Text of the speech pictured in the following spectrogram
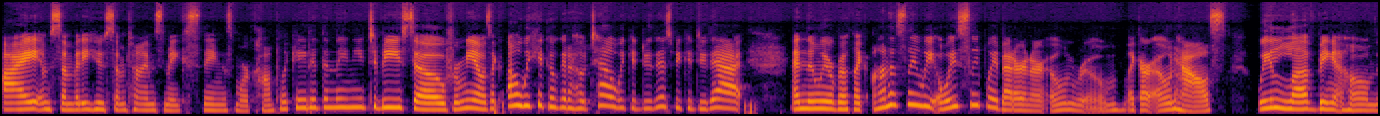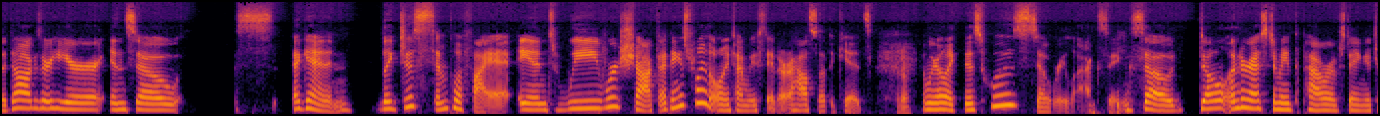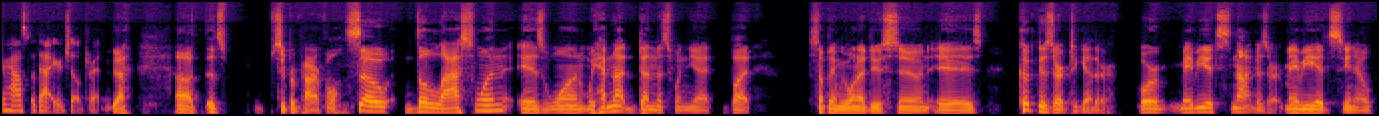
I am somebody who sometimes makes things more complicated than they need to be. So for me, I was like, oh, we could go get a hotel. We could do this. We could do that. And then we were both like, honestly, we always sleep way better in our own room, like our own house. We love being at home. The dogs are here. And so, again, like just simplify it. And we were shocked. I think it's probably the only time we've stayed at our house without the kids. Yeah. And we were like, this was so relaxing. So don't underestimate the power of staying at your house without your children. Yeah. Uh it's super powerful. So the last one is one we have not done this one yet but something we want to do soon is cook dessert together. Or maybe it's not dessert. Maybe it's you know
